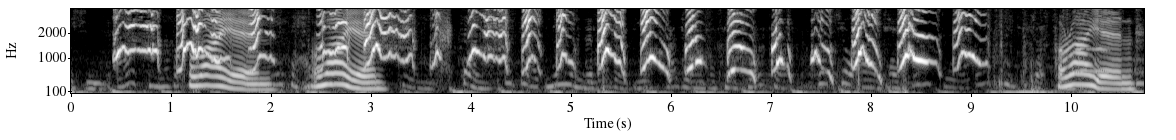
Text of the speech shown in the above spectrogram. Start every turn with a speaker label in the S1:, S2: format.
S1: politicians. Ryan, Ryan.
S2: Ryan.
